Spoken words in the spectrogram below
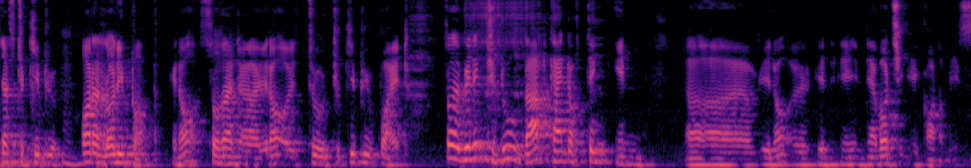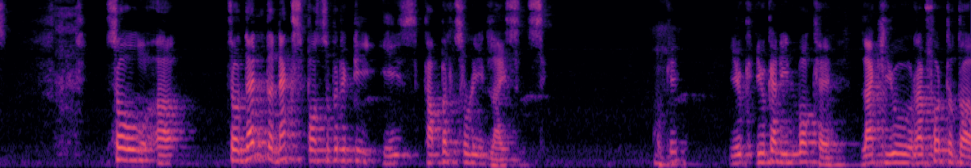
just to keep you or a lollipop you know so that uh, you know to to keep you quiet. So they're willing to do that kind of thing in uh, you know in, in emerging economies. So, uh, so then the next possibility is compulsory licensing. Okay, you you can invoke a like you refer to the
